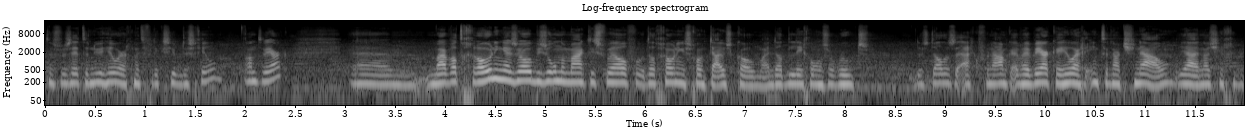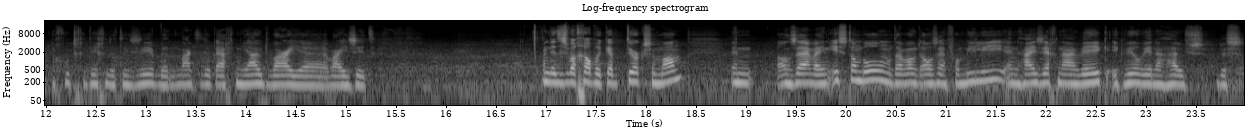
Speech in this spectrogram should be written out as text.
Dus we zitten nu heel erg met flexibele schil aan het werk. Um, maar wat Groningen zo bijzonder maakt, is wel dat Groningers gewoon thuiskomen. En dat liggen onze roots. Dus dat is eigenlijk voornamelijk. En wij werken heel erg internationaal. Ja, en als je goed gedigitaliseerd bent, maakt het ook eigenlijk niet uit waar je, waar je zit. En dit is wel grappig. Ik heb een Turkse man. En dan zijn wij in Istanbul, want daar woont al zijn familie. En hij zegt na een week, ik wil weer naar huis. Dus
